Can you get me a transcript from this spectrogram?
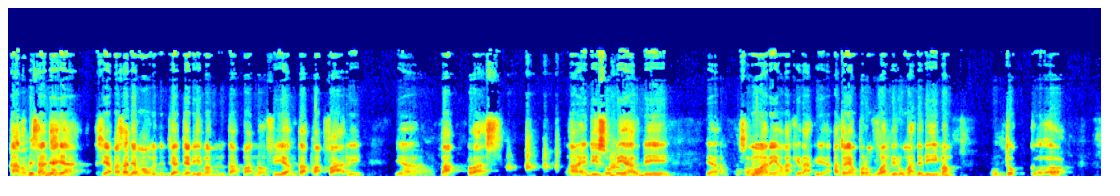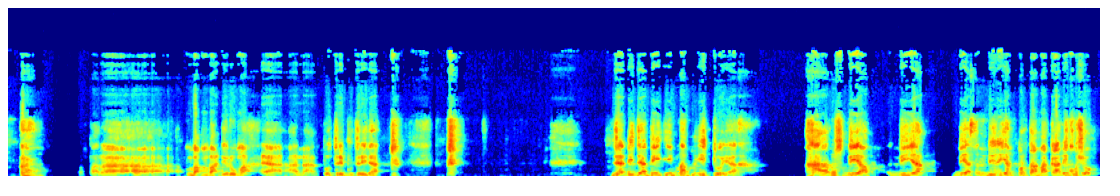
Kalau misalnya ya siapa saja mau jadi imam, entah Pak Novi, entah Pak Fari, ya Pak Pras, Pak Edi Sumiardi, ya semua yang laki-laki ya, atau yang perempuan di rumah jadi imam untuk uh, para mbak-mbak di rumah ya anak putri-putrinya jadi jadi imam itu ya harus dia dia dia sendiri yang pertama kali khusyuk.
